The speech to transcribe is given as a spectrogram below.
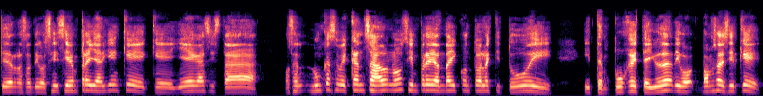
tienes razón. Digo, sí, siempre hay alguien que, que llegas y está, o sea, nunca se ve cansado, ¿no? Siempre anda ahí con toda la actitud y, y te empuja y te ayuda. Digo, vamos a decir que,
